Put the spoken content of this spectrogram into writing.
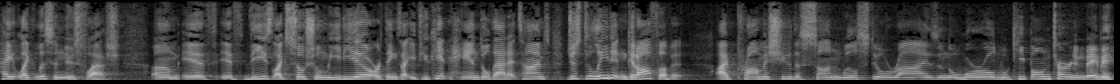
Hey, like, listen, newsflash um, if, if these, like social media or things like, if you can't handle that at times, just delete it and get off of it. I promise you the sun will still rise and the world will keep on turning, baby,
